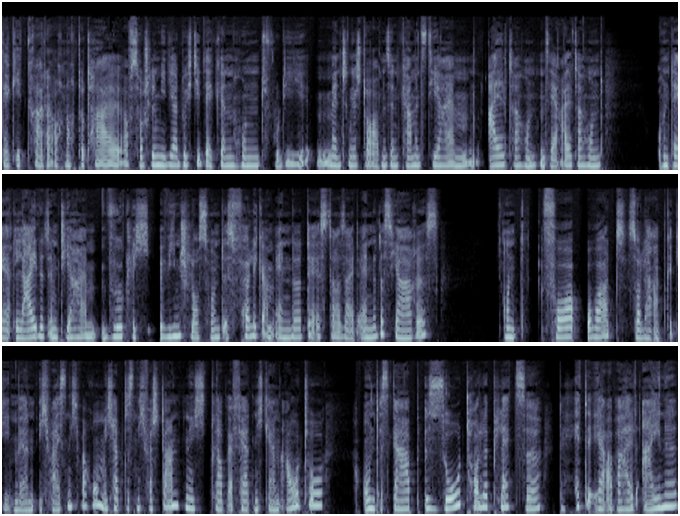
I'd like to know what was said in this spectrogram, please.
der geht gerade auch noch total auf Social Media durch die Decke. Ein Hund, wo die Menschen gestorben sind, kam ins Tierheim. Ein alter Hund, ein sehr alter Hund. Und der leidet im Tierheim wirklich wie ein Schlosshund, ist völlig am Ende. Der ist da seit Ende des Jahres. Und vor Ort soll er abgegeben werden. Ich weiß nicht warum. Ich habe das nicht verstanden. Ich glaube, er fährt nicht gern Auto. Und es gab so tolle Plätze. Da hätte er aber halt eine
